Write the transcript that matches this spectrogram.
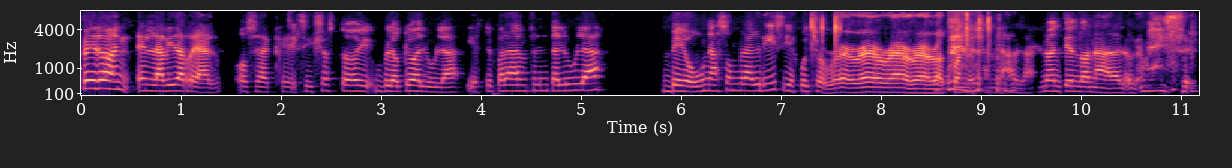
pero en, en la vida real. O sea que Sí. si yo estoy, bloqueo a Lula y estoy parada enfrente a Lula, veo una sombra gris y escucho cuando ella me habla. No entiendo nada de lo que me dice.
